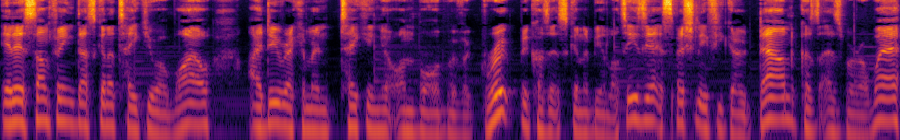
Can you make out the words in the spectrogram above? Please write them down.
It is something that's going to take you a while, I do recommend taking it on board with a group because it's going to be a lot easier, especially if you go down, because as we're aware,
